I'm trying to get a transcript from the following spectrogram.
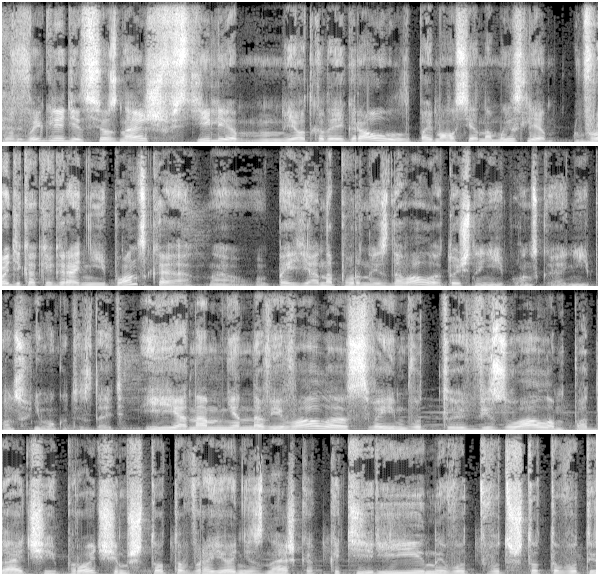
Выглядит все, знаешь, в стиле, я вот когда играл, поймал себя на мысли, вроде как игра не японская, а, по идее, она порно издавала, точно не японская, они японцев не могут издать. И она мне навевала своим вот визуалом, подачей и прочим что-то в районе, знаешь, как Катерины, вот, вот что-то вот из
